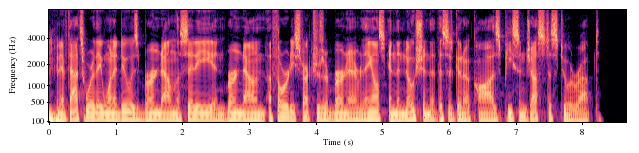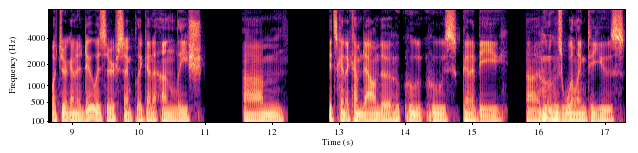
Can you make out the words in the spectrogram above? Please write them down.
Mm-hmm. And if that's where they want to do is burn down the city and burn down authority structures or burn and everything else, in the notion that this is going to cause peace and justice to erupt, what you're going to do is they're simply going to unleash. Um, it's going to come down to who who's going to be uh, who's willing to use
